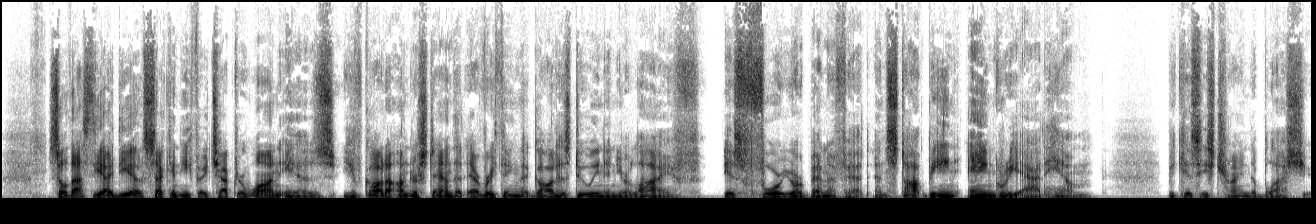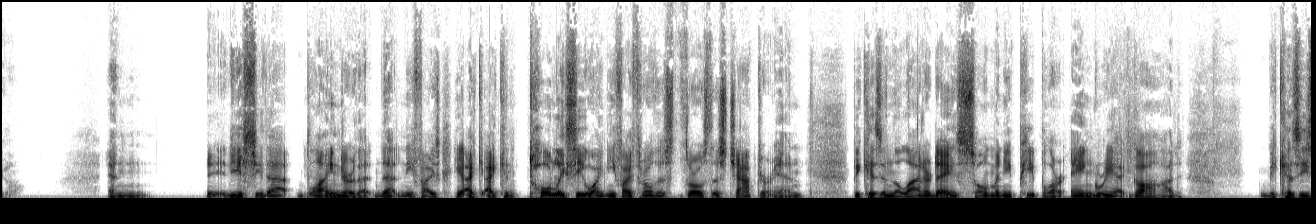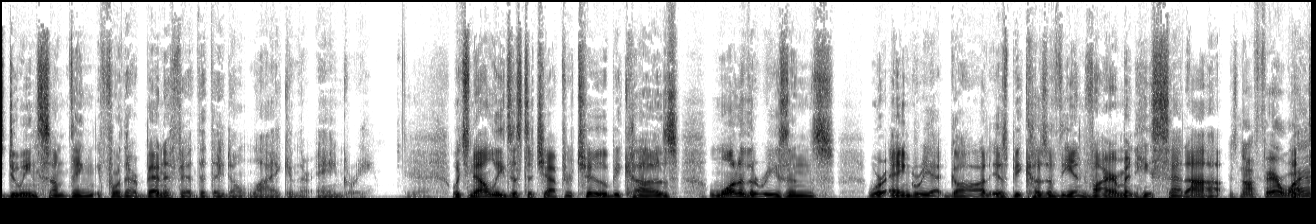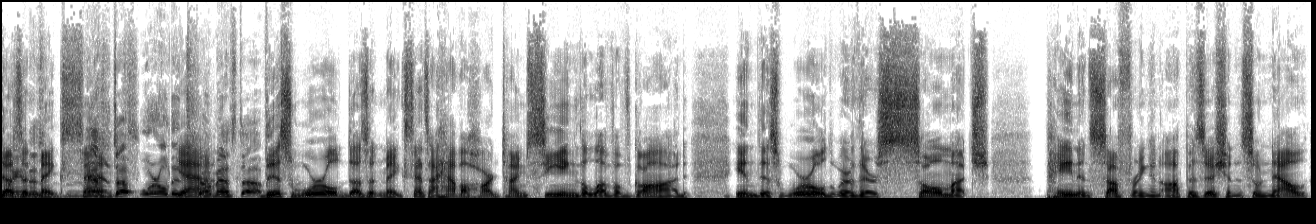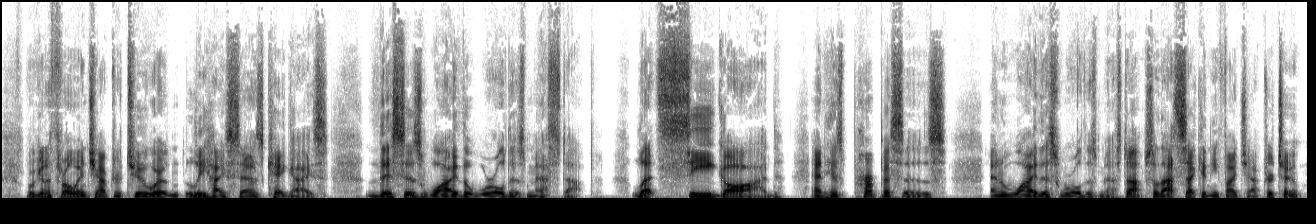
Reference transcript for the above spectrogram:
So that's the idea of Second Nephi chapter one is you've got to understand that everything that God is doing in your life is for your benefit and stop being angry at him because he's trying to bless you. And you see that blinder that, that Nephi's, I, I can totally see why Nephi throw this, throws this chapter in because in the latter days, so many people are angry at God because he's doing something for their benefit that they don't like and they're angry. Yeah. Which now leads us to chapter two because one of the reasons we're angry at God is because of the environment he set up. It's not fair. Why it doesn't make messed sense. up world? It's so messed up. This world doesn't make sense. I have a hard time seeing the love of God in this world where there's so much pain and suffering and opposition. And so now we're going to throw in chapter two where Lehi says, okay, guys, this is why the world is messed up. Let's see God and his purposes and why this world is messed up. So that's second Nephi chapter two.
